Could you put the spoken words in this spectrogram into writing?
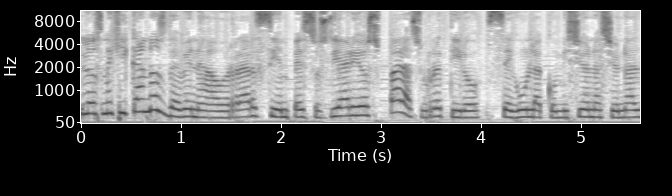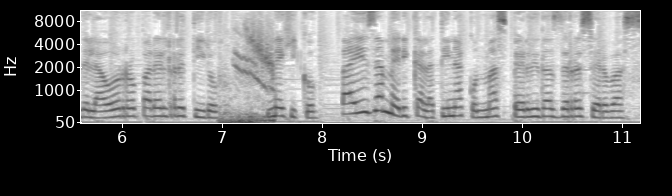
Los mexicanos deben ahorrar 100 pesos diarios para su retiro, según la Comisión Nacional del Ahorro para el Retiro. México, país de América Latina con más pérdidas de reservas.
